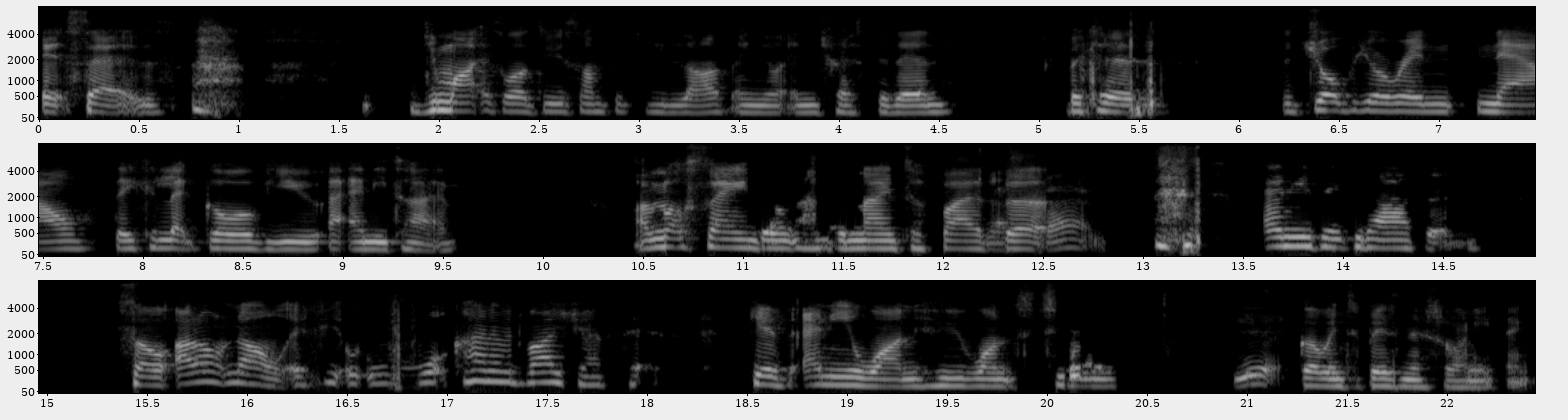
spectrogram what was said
it says you might as well do something you love and you're interested in because the job you're in now, they can let go of you at any time. I'm not saying don't have a nine to five, that's but anything can happen. So I don't know if you, what kind of advice you have to give anyone who wants to Yeah, go into business or anything.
